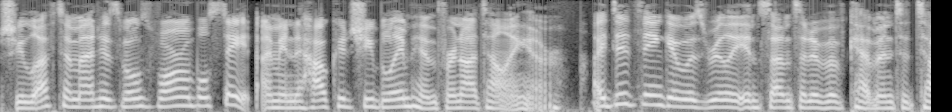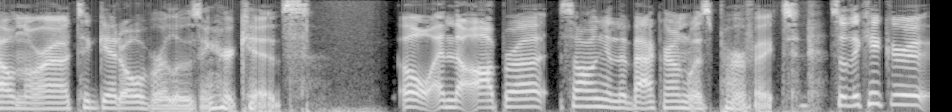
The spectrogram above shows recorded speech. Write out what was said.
She left him at his most vulnerable state. I mean, how could she blame him for not telling her? I did think it was really insensitive of Kevin to tell Nora to get over losing her kids. Oh, and the opera song in the background was perfect. So the kicker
